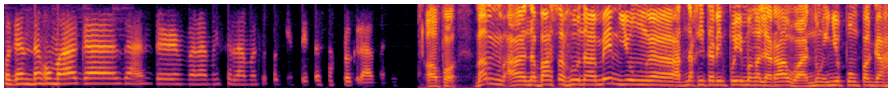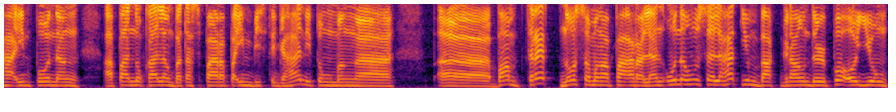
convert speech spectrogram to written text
Magandang umaga, Xander. Maraming salamat sa pag-imbita sa programa niyo. Opo. Ma'am, ah, nabasa ho namin yung ah, at nakita rin po yung mga larawan nung inyo pong paghahain po ng uh, panukalang batas para paimbestigahan itong mga ah, bomb threat no sa mga paaralan. Una ho sa lahat yung backgrounder po o yung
